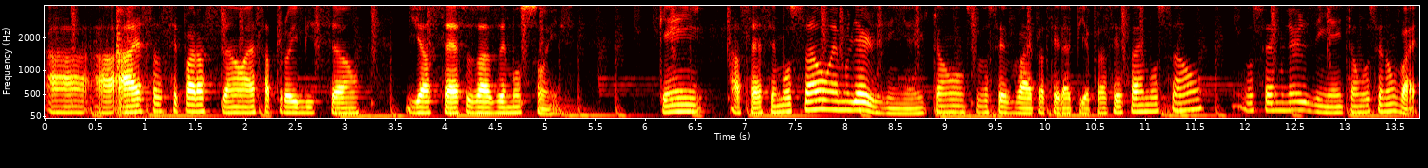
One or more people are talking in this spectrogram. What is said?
há, há essa separação, há essa proibição de acessos às emoções. Quem acessa emoção é mulherzinha. Então, se você vai para terapia para acessar a emoção, você é mulherzinha, então você não vai.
